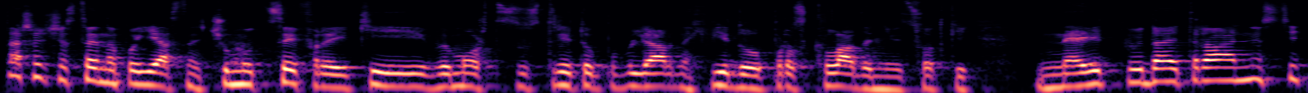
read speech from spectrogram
Перша частина пояснить, чому цифри, які ви можете зустріти у популярних відео про складені відсотки, не відповідають реальності.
